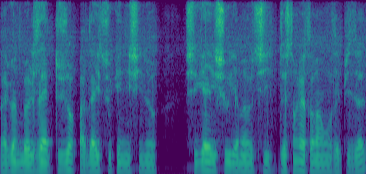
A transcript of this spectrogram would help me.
Dragon Ball Z, toujours par Daisuke Nishino, Shigeishu Yamauchi, 291 épisodes,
